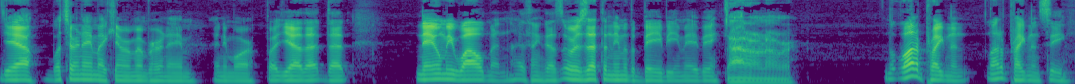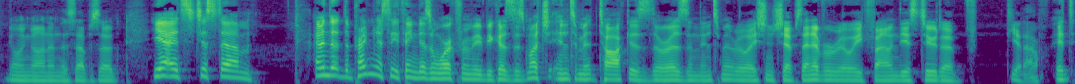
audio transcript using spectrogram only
yeah. What's her name? I can't remember her name anymore. But yeah, that that Naomi Wildman. I think that's or is that the name of the baby? Maybe. I don't know a lot of pregnant, a lot of pregnancy going on in this episode. Yeah, it's just um, I mean the the pregnancy thing doesn't work for me because as much intimate talk as there is in intimate relationships, I never really found these two to. You know, it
